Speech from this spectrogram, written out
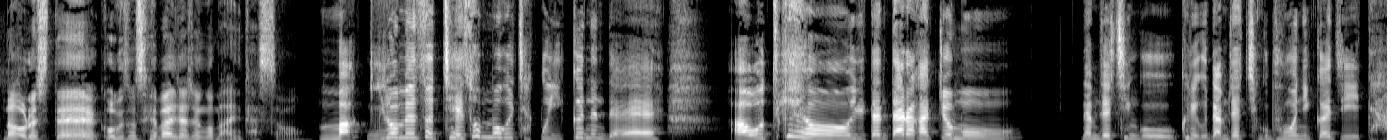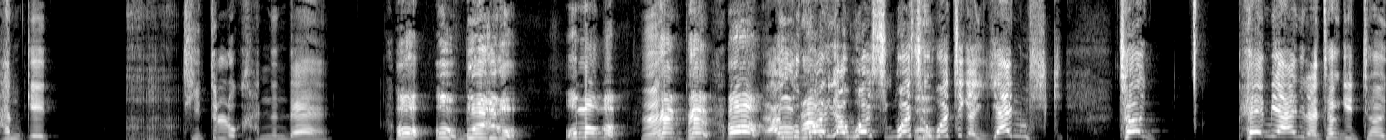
나 어렸을 때 거기서 세발 자전거 많이 탔어. 막 이러면서 제 손목을 자꾸 이끄는데 아 어떡해요 일단 따라갔죠 뭐 남자친구 그리고 남자친구 부모님까지 다 함께 뒤뜰로 갔는데 어, 어, 뭐야 저거? 엄마, 엄마, 네? 뱀, 뱀, 아, 아이고 어, 뱀! 뭐야 와시 와시 어. 와시가 야놈 시키 저 뱀이 아니라 저기 저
